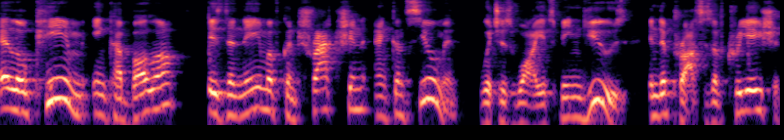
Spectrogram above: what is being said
Elokim in Kabbalah is the name of contraction and concealment, which is why it's being used in the process of creation.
